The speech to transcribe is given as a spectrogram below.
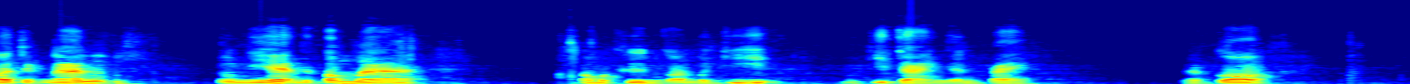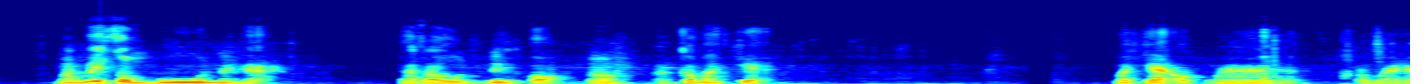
ต่อจากนั้นตรงนี้จะต้องมาเอามาคืนก่อนเมื่อกี้เมื่อกี้จ่ายเงินไป แล้วก็มันไม่สมบูรณ์นะคะถ้าเรานึกออกเนาะก็มาแกะ มาแกะออกมาเอาใหม่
